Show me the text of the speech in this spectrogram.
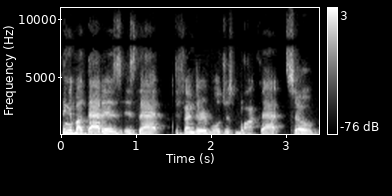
thing about that is, is that Defender will just block that. So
